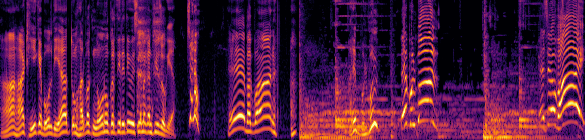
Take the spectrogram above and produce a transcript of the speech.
हाँ हाँ ठीक है बोल दिया। तुम हर वक्त नो नो करती रहती हो इसलिए मैं कंफ्यूज हो गया। चलो। हे भगवान! हाँ? अरे बुलबुल? ए बुलबुल! कैसे हो भाई?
